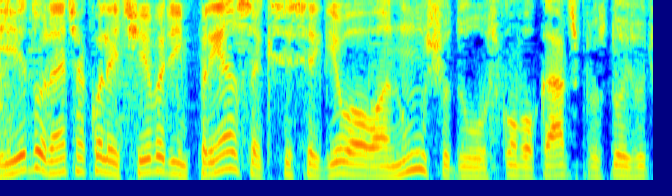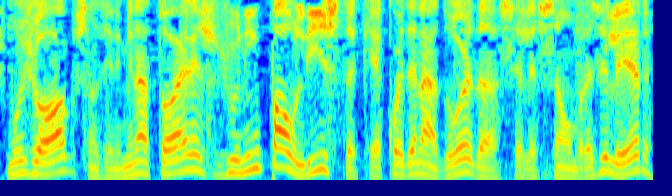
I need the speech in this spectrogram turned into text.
E durante a coletiva de imprensa que se seguiu ao anúncio dos convocados para os dois últimos jogos, nas eliminatórias, Juninho Paulista, que é coordenador da seleção brasileira,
